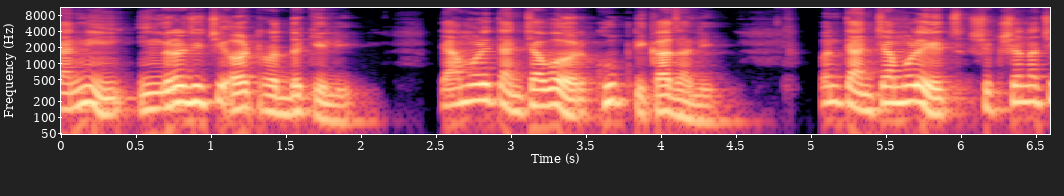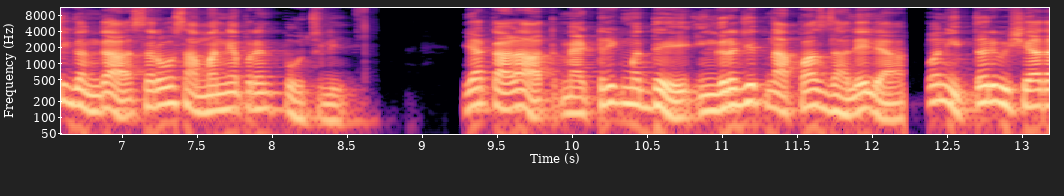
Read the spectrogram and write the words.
त्यांनी इंग्रजीची अट रद्द केली. त्यामुळे त्यांच्यावर खूप टीका झाली. पण त्यांच्यामुळेच शिक्षणाची गंगा सर्वसामान्यापर्यंत पोहोचली. या काळात मॅट्रिकमध्ये इंग्रजीत नापास झालेल्या पण इतर विषयात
